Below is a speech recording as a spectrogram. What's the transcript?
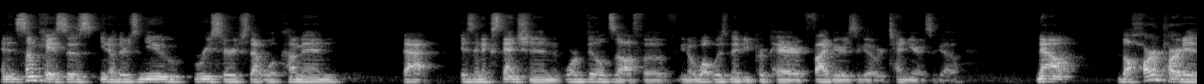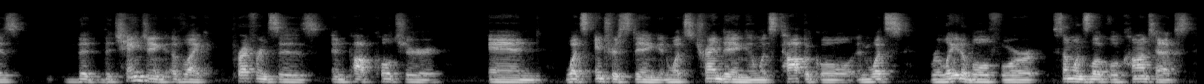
And in some cases, you know, there's new research that will come in that is an extension or builds off of, you know, what was maybe prepared five years ago or 10 years ago. Now, the hard part is the the changing of like preferences and pop culture and what's interesting and what's trending and what's topical and what's relatable for someone's local context,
